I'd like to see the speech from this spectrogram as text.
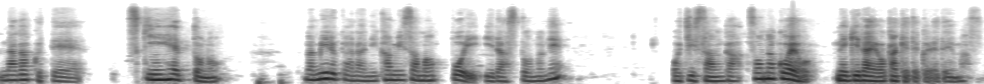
長くて、スキンヘッドの、まあ、見るからに神様っぽいイラストのね、おじさんが、そんな声を、ねぎらいをかけてくれています。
